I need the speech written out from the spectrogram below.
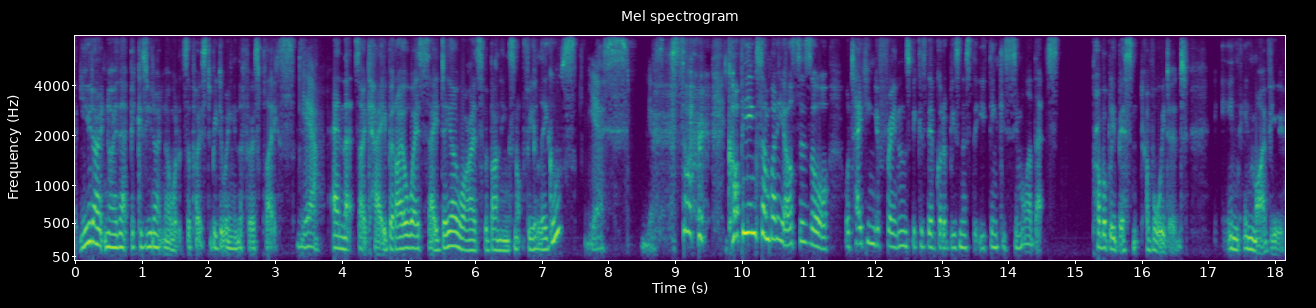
but you don't know that because you don't know what it's supposed to be doing in the first place. Yeah. And that's okay. But I always say DIY is for Bunnings, not for your legals. Yes. Yes. So copying somebody else's or or taking your friends because they've got a business that you think is similar, that's probably best avoided in in my view.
